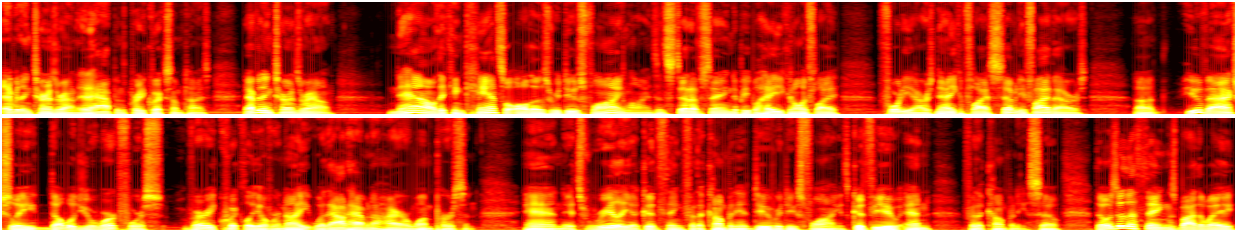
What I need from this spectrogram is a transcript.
everything turns around. It happens pretty quick sometimes. Everything turns around. Now they can cancel all those reduced flying lines instead of saying to people, "Hey, you can only fly 40 hours." Now you can fly 75 hours. Uh, you've actually doubled your workforce very quickly overnight without having to hire one person. And it's really a good thing for the company to do reduce flying. It's good for you and for the company. So those are the things, by the way,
